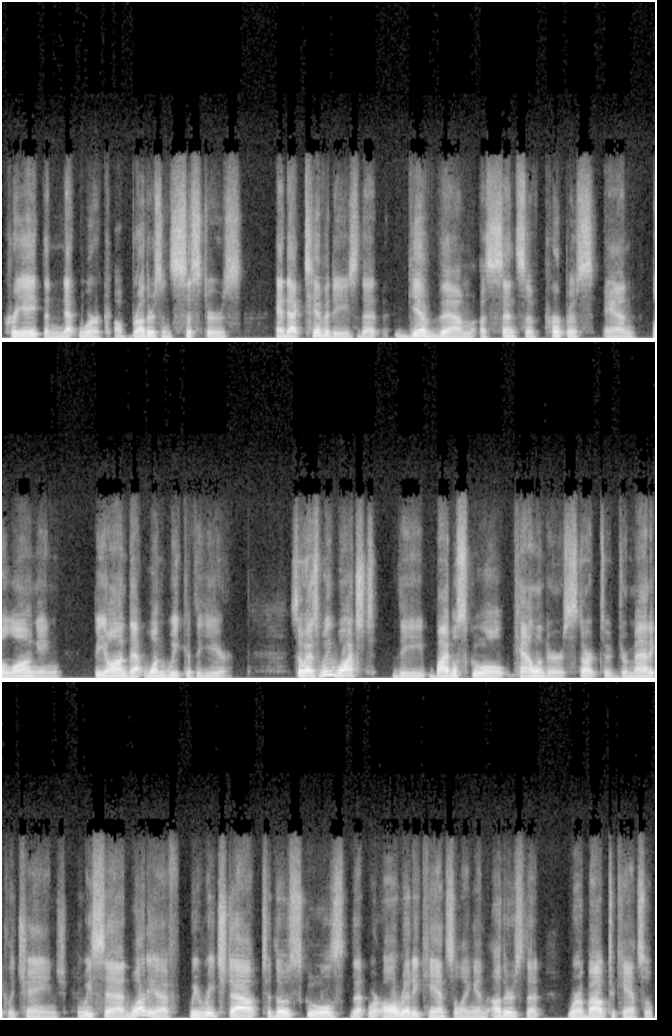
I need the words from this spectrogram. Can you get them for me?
create the network of brothers and sisters and activities that give them a sense of purpose and belonging beyond that one week of the year. So as we watched the Bible school calendar start to dramatically change, we said, what if we reached out to those schools that were already canceling and others that were about to cancel?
